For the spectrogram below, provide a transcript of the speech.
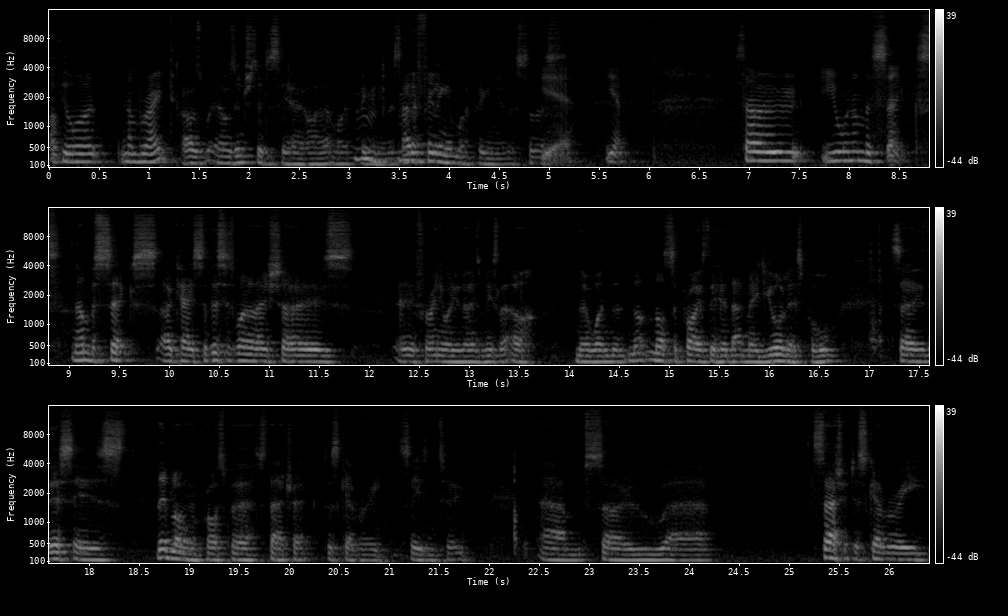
of your number eight. I was I was interested to see how high that might figure in Mm, your list. I had a mm. feeling it might figure in your list. So that's Yeah, yeah. So your number six. Number six. Okay, so this is one of those shows. Uh, for anyone who knows me, it's like, oh, no one. Not not surprised to hear that made your list, Paul. So this is Live Long and Prosper, Star Trek Discovery, season two. Um, so uh, Star Trek Discovery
